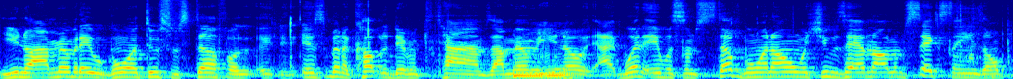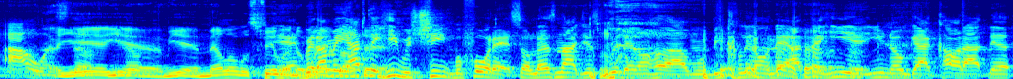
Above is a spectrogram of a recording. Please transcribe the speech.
you know, I remember they were going through some stuff. Uh, it, has been a couple of different times. I remember, Mm-hmm. you know, I, what, it was some stuff going on when she was having all them sex scenes on Power and stuff. yeah, yeah, know? yeah. Melo was feeling Yeah, but I mean, I think that. he was cheating before that, so let's not just put that on her. I want to be clear on that. I think he, had, you know, got caught out there.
